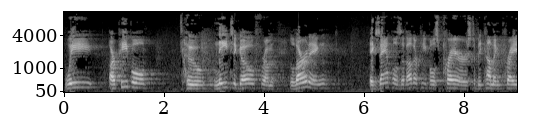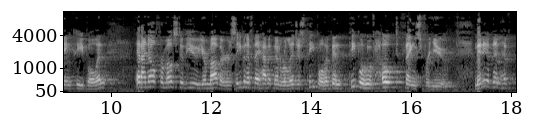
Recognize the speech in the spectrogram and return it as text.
We are people who need to go from learning examples of other people's prayers to becoming praying people. And, and I know for most of you, your mothers, even if they haven't been religious people, have been people who have hoped things for you. Many of them have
